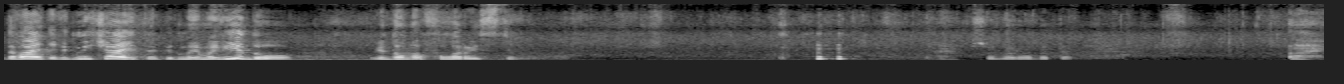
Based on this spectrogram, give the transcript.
Давайте, відмічайте під моїми відео відомих флористів. Що ви робите? Ай,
